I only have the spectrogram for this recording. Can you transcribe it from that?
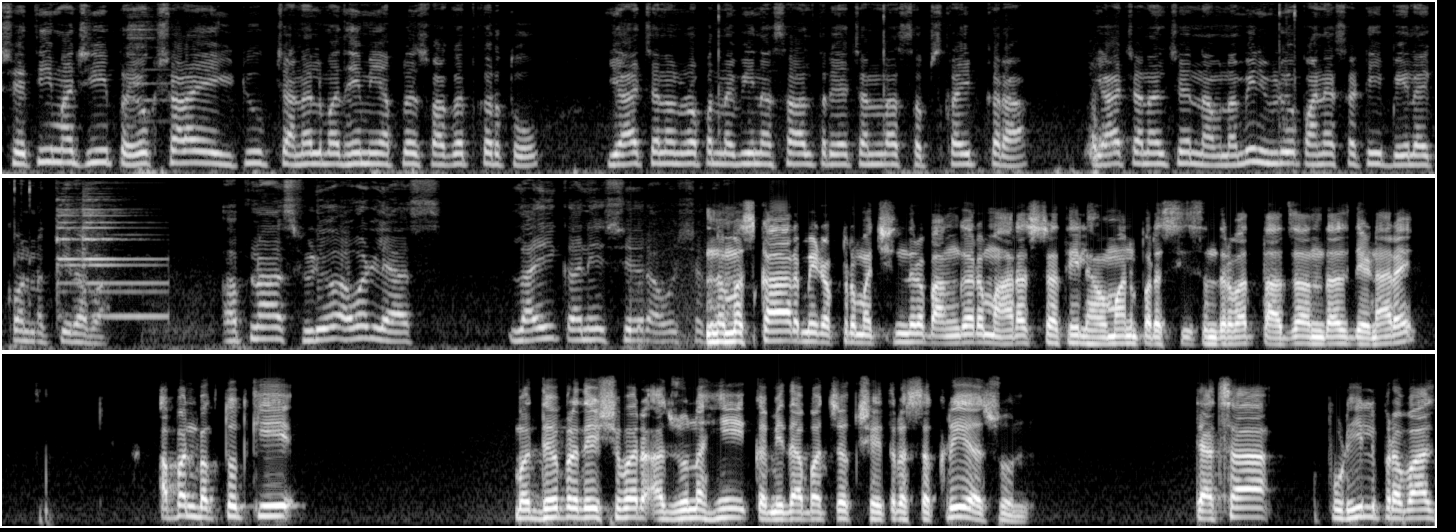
शेती माझी प्रयोगशाळा या यूट्यूब चॅनलमध्ये मी आपलं स्वागत करतो. या चॅनलवर आपण नवीन असाल तर या चॅनलला सबस्क्राईब करा. या चॅनलचे नवनवीन व्हिडिओ पाहण्यासाठी बेल आयकॉन नक्की दाबा. आपणास व्हिडिओ आवडल्यास लाईक आणि शेअर अवश्य नमस्कार मी डॉक्टर मच्छिंद्र बांगर महाराष्ट्रातील हवामान परिस्थिती संदर्भात ताजा अंदाज देणार आहे. आपण बघतो की मध्य प्रदेशवर अजूनही कमी दाबाचं क्षेत्र सक्रिय असून त्याचा पुढील प्रवास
